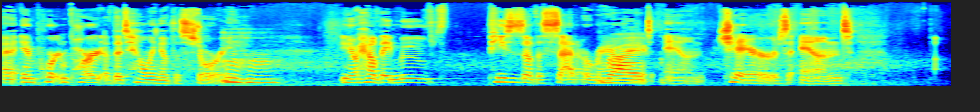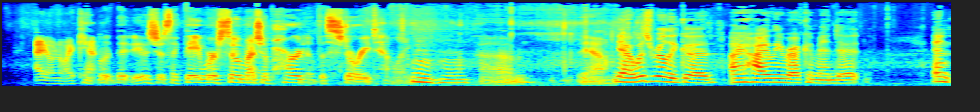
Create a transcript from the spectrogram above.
a important part of the telling of the story. Mm-hmm. You know how they moved pieces of the set around Right. and chairs and I don't know. I can't. But it was just like they were so much a part of the storytelling. Mm-hmm. Um, yeah. Yeah, it was really good. I highly recommend it. And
